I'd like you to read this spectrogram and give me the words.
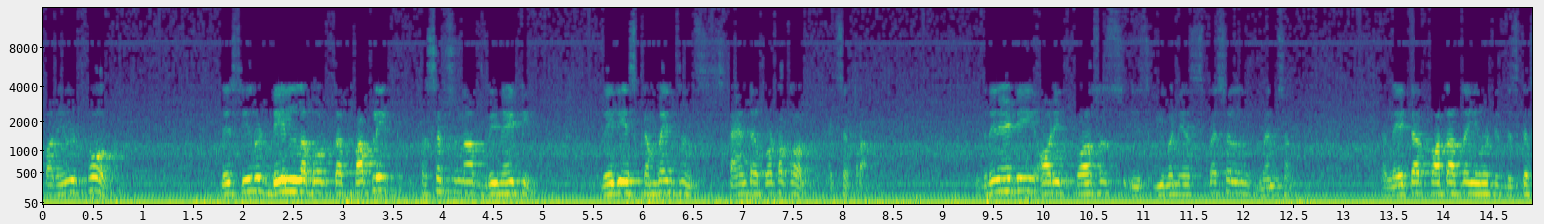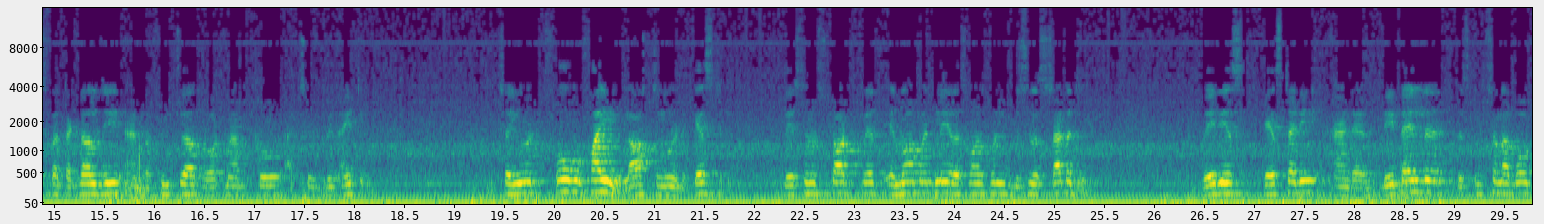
For unit 4, this unit deal about the public perception of green IT, various conventions, standard protocol, etc. Green IT audit process is given a special mention. The later part of the unit is discuss the technology and the future roadmap to achieve green IT. So unit 4 5 last unit case study. This unit start with environmentally responsible business strategy. Various case study and a detailed description about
